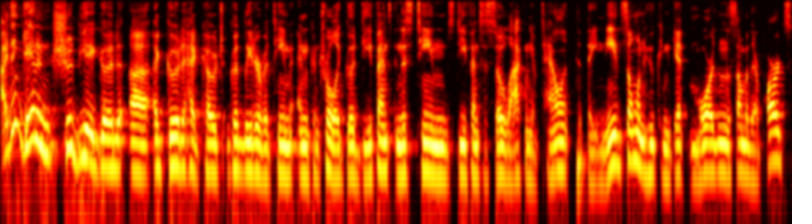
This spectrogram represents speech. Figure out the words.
I think Gannon should be a good uh, a good head coach, a good leader of a team, and control a good defense. And this team's defense is so lacking of talent that they need someone who can get more than the sum of their parts.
